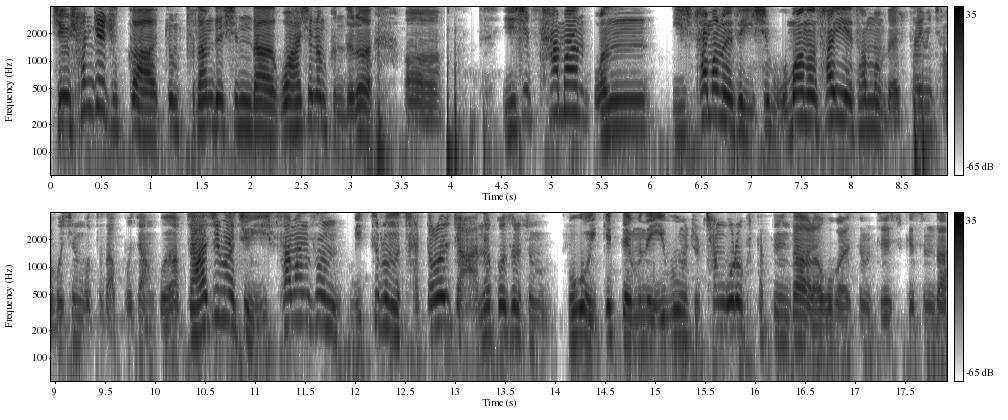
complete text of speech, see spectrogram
지금 현재 주가 좀 부담되신다고 하시는 분들은 어 24만 원 24만 원에서 25만 원 사이에서 한번 매수 타이밍 잡으시는 것도 나쁘지 않고요. 자 하지만 지금 24만 선 밑으로는 잘 떨어지지 않을 것으로 좀 보고 있기 때문에 이 부분 좀 참고를 부탁드린다라고 말씀을 드릴 수 있겠습니다.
